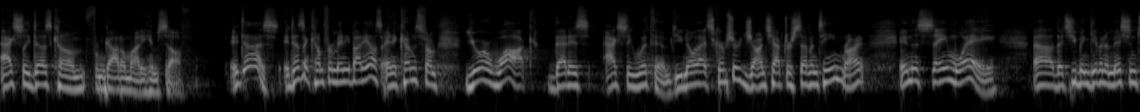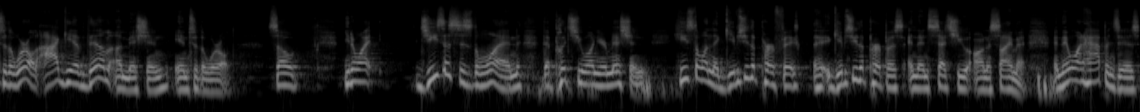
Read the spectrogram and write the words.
actually does come from God Almighty Himself. It does. It doesn't come from anybody else. And it comes from your walk that is actually with Him. Do you know that scripture? John chapter 17, right? In the same way uh, that you've been given a mission to the world, I give them a mission into the world. So, you know what? Jesus is the one that puts you on your mission. He's the one that gives you the perfect, uh, gives you the purpose, and then sets you on assignment. And then what happens is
